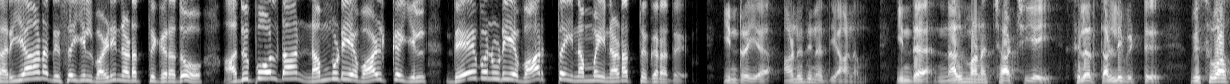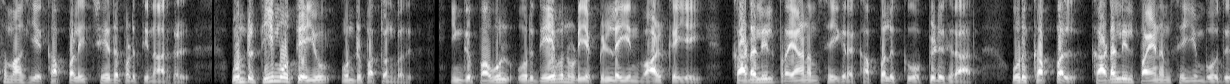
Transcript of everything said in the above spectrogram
சரியான திசையில் வழி நடத்துகிறதோ அதுபோல்தான் நம்முடைய வாழ்க்கையில் தேவனுடைய வார்த்தை நம்மை நடத்துகிறது. இன்றைய அனுதின தியானம் இந்த நல்மனச்சாட்சியை சிலர் தள்ளிவிட்டு விசுவாசமாகிய கப்பலை சேதப்படுத்தினார்கள். ஒன்று தீமோத்தேயு ஒன்று பத்தொன்பது. இங்கு பவுல் ஒரு தேவனுடைய பிள்ளையின் வாழ்க்கையை கடலில் பிரயாணம் செய்கிற கப்பலுக்கு ஒப்பிடுகிறார். ஒரு கப்பல் கடலில் பயணம் செய்யும் போது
